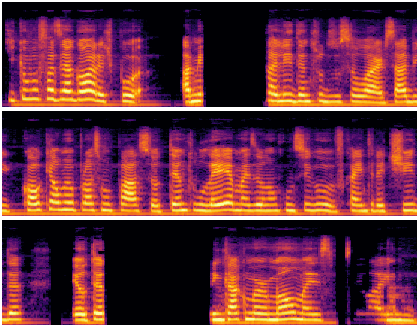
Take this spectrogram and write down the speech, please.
que, que eu vou fazer agora? Tipo, tá ali dentro do celular, sabe? Qual que é o meu próximo passo? Eu tento ler, mas eu não consigo ficar entretida. Eu tento brincar com meu irmão, mas, sei lá, em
